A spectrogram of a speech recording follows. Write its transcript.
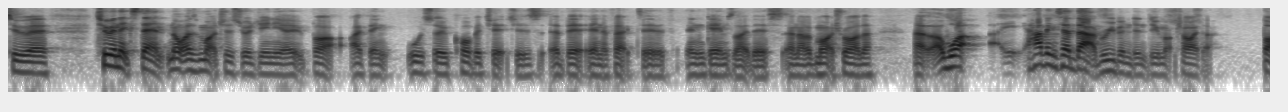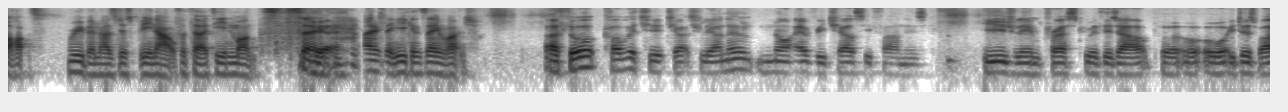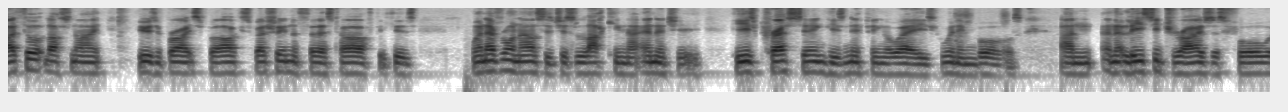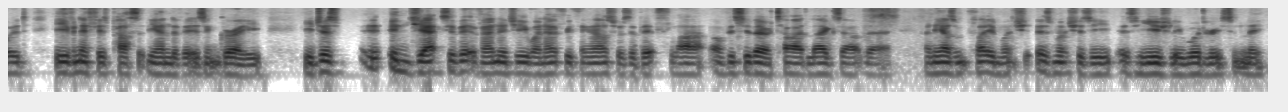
to a to an extent, not as much as Jorginho, but I think also Kovacic is a bit ineffective in games like this, and I would much rather. Uh, what? Having said that, Ruben didn't do much either, but Ruben has just been out for 13 months, so yeah. I don't think you can say much. I thought Kovacic actually. I know not every Chelsea fan is hugely impressed with his output or, or what he does, but I thought last night he was a bright spark, especially in the first half, because when everyone else is just lacking that energy, he's pressing, he's nipping away, he's winning balls. And, and at least he drives us forward, even if his pass at the end of it isn't great. He just injects a bit of energy when everything else was a bit flat. Obviously, there are tired legs out there, and he hasn't played much as much as he as he usually would recently.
